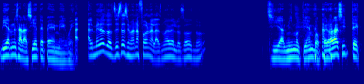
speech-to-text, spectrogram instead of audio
Viernes a las 7 pm, güey. A- al menos los de esta semana fueron a las 9 los dos, ¿no? Sí, al mismo tiempo. Pero ahora sí te,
